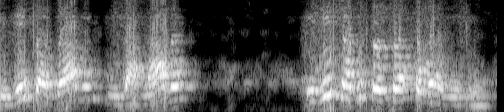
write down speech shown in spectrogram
Existe a jovem encarnada, existe a pessoa como a livre.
